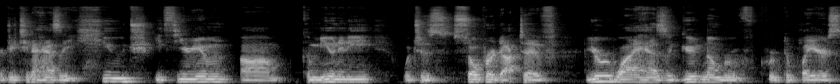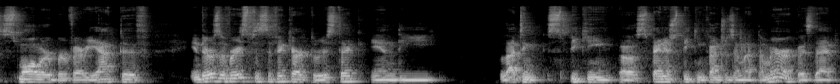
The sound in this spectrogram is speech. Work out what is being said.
Argentina has a huge Ethereum um, community, which is so productive. Uruguay has a good number of crypto players, smaller but very active. And there's a very specific characteristic in the Latin speaking, uh, Spanish speaking countries in Latin America is that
